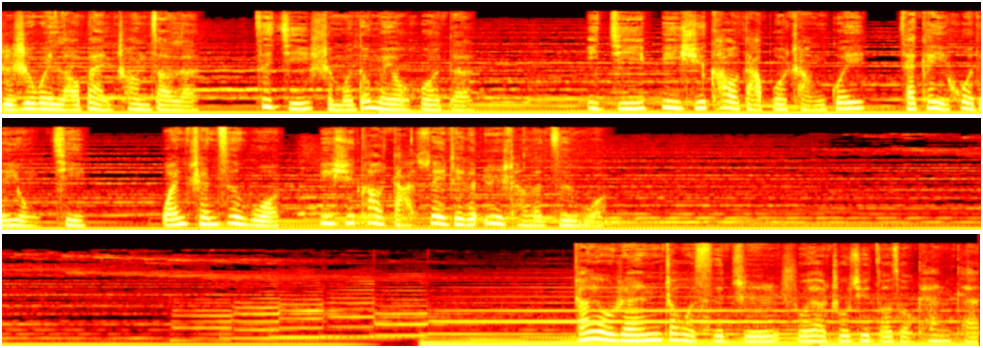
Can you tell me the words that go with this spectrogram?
只是为老板创造了自己什么都没有获得，以及必须靠打破常规才可以获得勇气，完成自我必须靠打碎这个日常的自我。常有人找我辞职，说要出去走走看看，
